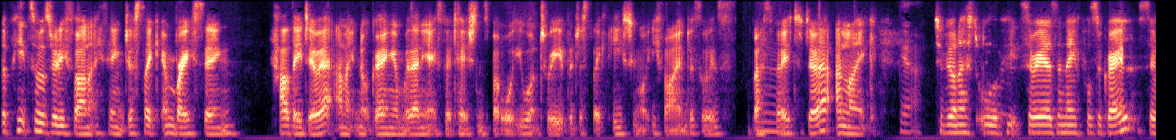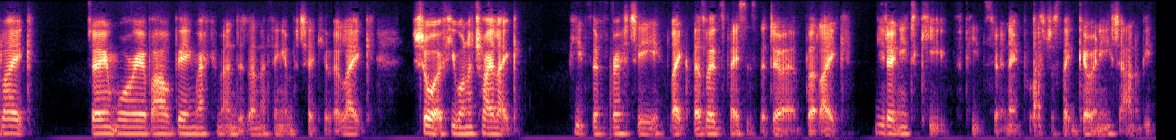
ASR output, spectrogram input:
the pizza was really fun. I think just like embracing how they do it and like not going in with any expectations about what you want to eat, but just like eating what you find is always the best mm. way to do it. And like, yeah, to be honest, all the pizzerias in Naples are great. So like, don't worry about being recommended anything in particular. Like, sure, if you want to try like pizza fritti, like there's loads of places that do it, but like you don't need to keep pizza in Naples. Just like go and eat it and it'll be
